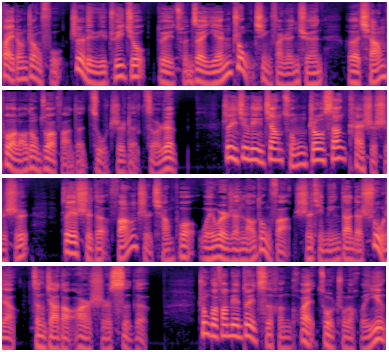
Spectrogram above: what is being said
拜登政府致力于追究对存在严重侵犯人权和强迫劳动做法的组织的责任。这一禁令将从周三开始实施，这也使得防止强迫维吾尔人劳动法实体名单的数量增加到二十四个。中国方面对此很快做出了回应。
